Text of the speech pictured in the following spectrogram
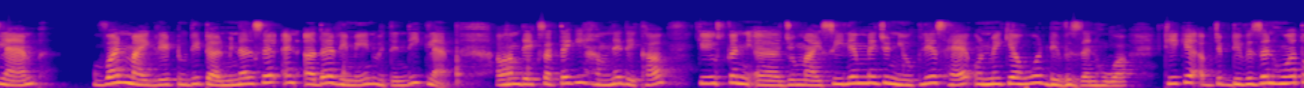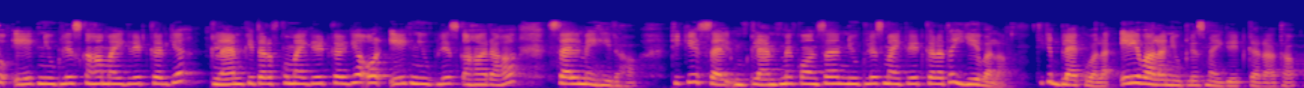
clamp one migrate to the terminal cell and other remain within the clamp अब हम देख सकते हैं कि हमने देखा कि उसका जो माइसीलियम में जो न्यूक्लियस है, उनमें क्या हुआ? डिवीज़न हुआ। ठीक है? अब जब डिवीज़न हुआ तो एक न्यूक्लियस कहाँ माइग्रेट कर गया? क्लैम्प की तरफ़ को माइग्रेट कर गया और एक न्यूक्लियस कहाँ रहा? सेल में ही रहा। ठीक है? सेल क्लैम्प में कौन सा न्यूक्लियस माइग्रेट कर था? ये वाला। ठीक है? ब्लैक वाला। ए वाला न्यूक्लियस माइग्रेट कर रहा था।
